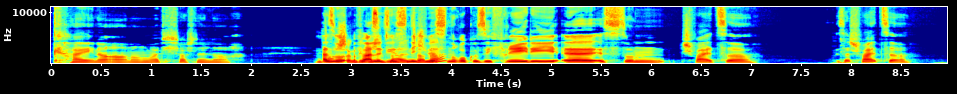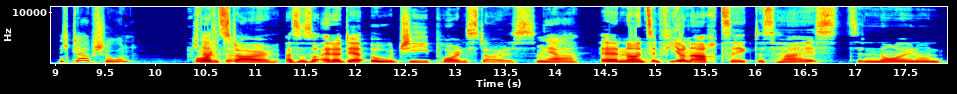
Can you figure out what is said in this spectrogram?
Keine Ahnung, warte, ich schau schnell nach. Also für alle, die es nicht ne? wissen, Rocco Sifredi äh, ist so ein Schweizer. Ist er Schweizer? Ich glaube schon. Pornstar. Also so einer der OG Pornstars. Ja. Äh, 1984, das heißt 59?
